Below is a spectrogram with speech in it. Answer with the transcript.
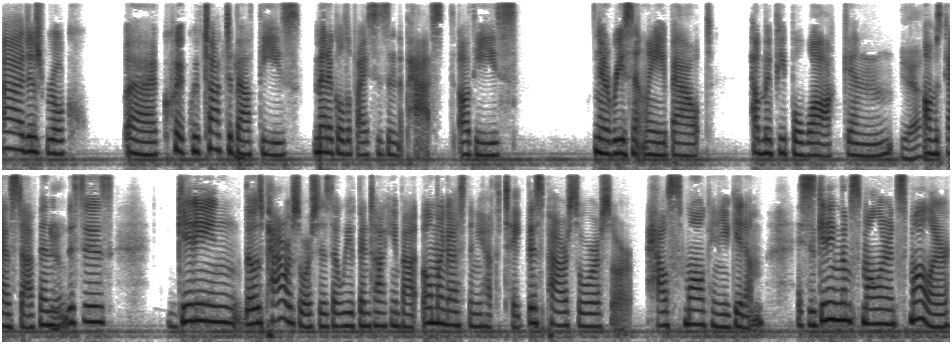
Uh, just real qu- uh, quick, we've talked about these medical devices in the past. All these, you know, recently about helping people walk and Yeah. all this kind of stuff. And Yeah. this is getting those power sources that we've been talking about. Oh my gosh, then you have to take this power source, or how small can you get them? This is getting them smaller and smaller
